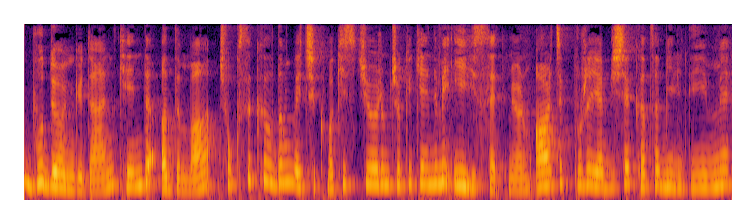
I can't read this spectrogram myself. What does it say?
bu döngüden kendi adıma çok sıkıldım ve çıkmak istiyorum çünkü kendimi iyi hissetmiyorum. Artık buraya bir şey katabildiğimi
